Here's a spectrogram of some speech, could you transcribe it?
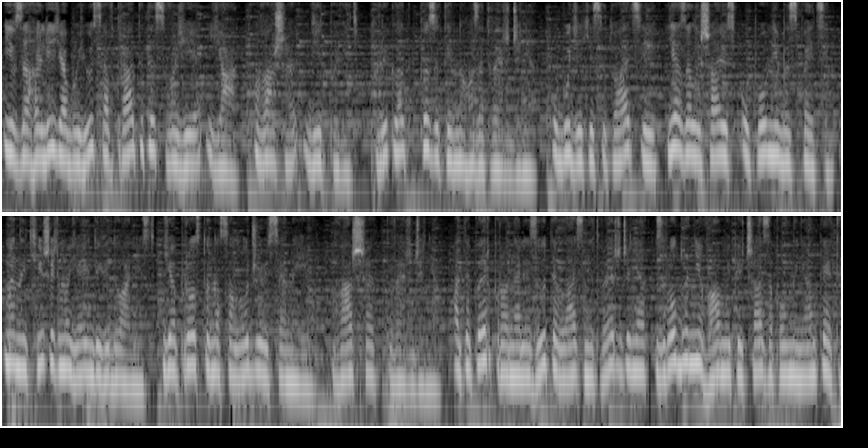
і взагалі я боюся втратити своє я. Ваша відповідь. Приклад позитивного затвердження у будь-якій ситуації я залишаюсь у повній безпеці. Мене тішить моя індивідуальність. Я просто насолоджуюся нею. Ваше твердження. А тепер проаналізуйте власні твердження, зроблені вами під час заповнення анкети,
